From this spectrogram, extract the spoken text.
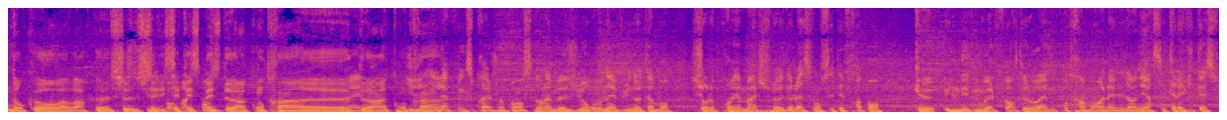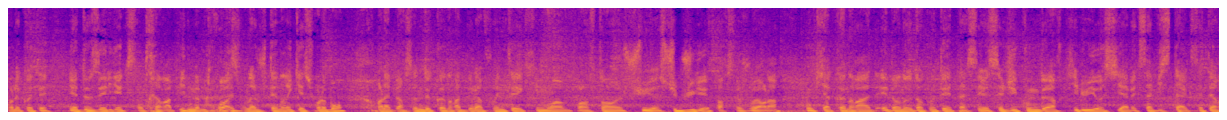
donc euh, on va voir que ce- cette espèce de 1 contre 1 euh, Ouais, de mais 1 contre il, 1 il a fait exprès, je pense, dans la mesure où on a vu notamment sur le premier match de la saison, c'était frappant, que une des nouvelles forces de l'OM, contrairement à l'année dernière, c'était la vitesse sur les côtés. Il y a deux ailiers qui sont très rapides, même trois si on ajoute Enrique sur le banc, en la personne de Conrad de la Fuente, qui moi, pour l'instant, je suis subjugué par ce joueur-là. Donc il y a Conrad et d'un côté, tu as Seji Kunder qui lui aussi, avec sa vista, etc.,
